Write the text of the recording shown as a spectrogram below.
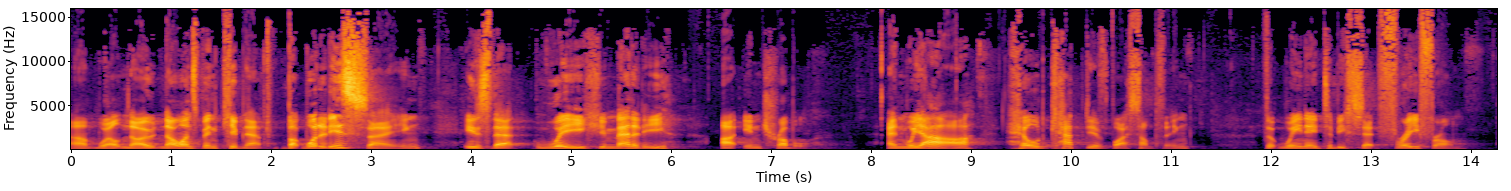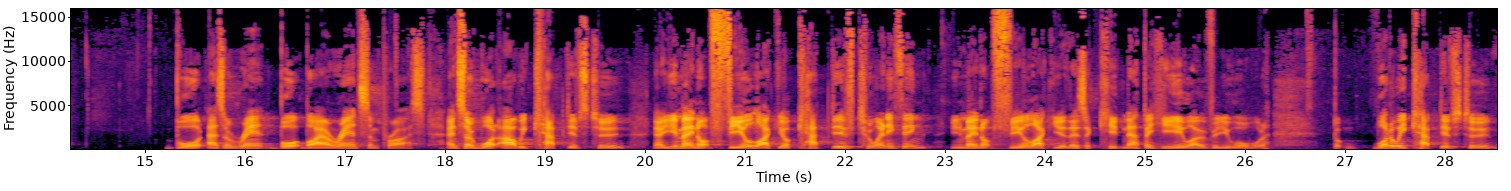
Um, well, no, no one's been kidnapped. But what it is saying is that we, humanity, are in trouble. And we are held captive by something that we need to be set free from. Bought, as a ran- bought by a ransom price. And so, what are we captives to? Now, you may not feel like you're captive to anything. You may not feel like there's a kidnapper here over you, or what. But what are we captives to?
